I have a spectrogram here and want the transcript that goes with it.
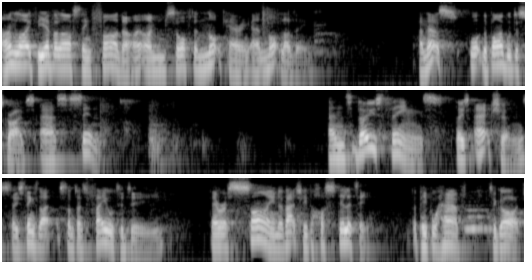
Unlike the everlasting Father, I, am so often not caring and not loving. And that's what the Bible describes as sin. And those things those actions, those things that I sometimes fail to do, they're a sign of actually the hostility that people have to God.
